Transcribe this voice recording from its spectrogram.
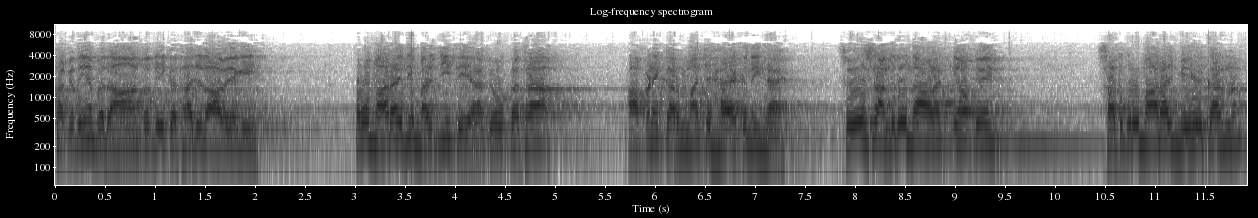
ਸਕਦੇ ਆ, ਵਿਦਾਂਤ ਦੀ ਕਥਾ ਜਦ ਆਵੇਗੀ। ਪਰ ਉਹ ਮਹਾਰਾਜ ਦੀ ਮਰਜ਼ੀ ਤੇ ਆ ਕਿ ਉਹ ਕਥਾ ਆਪਣੇ ਕਰਮਾਂ 'ਚ ਹੈ ਕਿ ਨਹੀਂ ਹੈ। ਸੋ ਇਸ ਢੰਗ ਦੇ ਨਾਲ ਕਿਉਂਕਿ ਸਤਿਗੁਰੂ ਮਹਾਰਾਜ ਮਿਹਰ ਕਰਨ,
